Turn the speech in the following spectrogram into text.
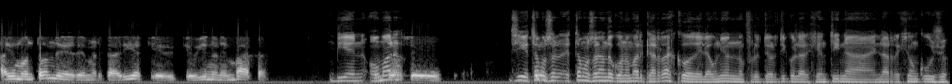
hay, un montón de, mercaderías que, vienen en baja. Bien, Omar. sí, estamos, estamos hablando con Omar Carrasco de la Unión Frutihortícola Argentina en la región Cuyo.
